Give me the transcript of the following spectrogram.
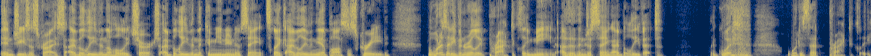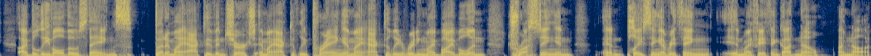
in jesus christ. I believe in the holy church. I believe in the communion of saints. Like i believe in the apostles creed. But what does that even really practically mean other than just saying i believe it like what what is that practically? I believe all those things but am i active in church? Am i actively praying? Am i actively reading my bible and trusting and and placing everything in my faith in god? No i'm not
